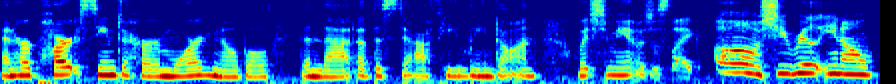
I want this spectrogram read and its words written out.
And her part seemed to her more ignoble than that of the staff he leaned on. Which to me, it was just like, oh, she really, you know.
